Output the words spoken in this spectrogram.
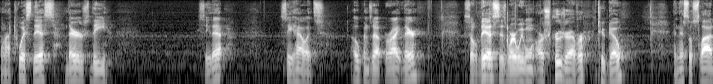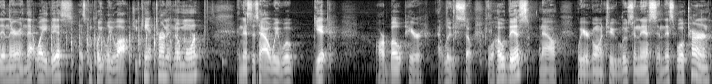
when I twist this, there's the, see that? See how it's opens up right there. So this is where we want our screwdriver to go. And this will slide in there and that way this is completely locked. You can't turn it no more. And this is how we will get our bolt here loose. So we'll hold this. Now we are going to loosen this and this will turn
